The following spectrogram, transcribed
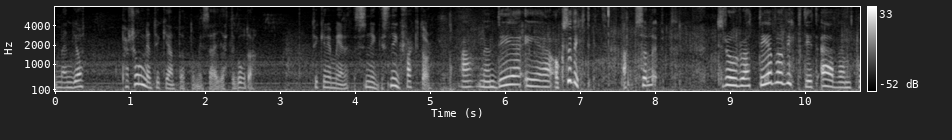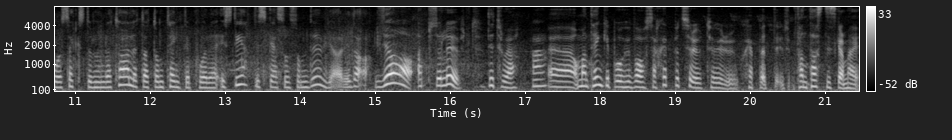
Men jag personligen tycker jag inte att de är så här jättegoda. Tycker det är mer snygg, snygg faktor. Ja, men det är också viktigt. Absolut. Tror du att det var viktigt även på 1600-talet att de tänkte på det estetiska så som du gör idag? Ja, absolut. Det tror jag. Ja. Eh, om man tänker på hur Vasaskeppet ser ut, hur skeppet, fantastiska de här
